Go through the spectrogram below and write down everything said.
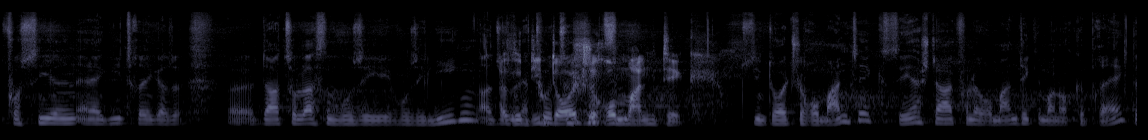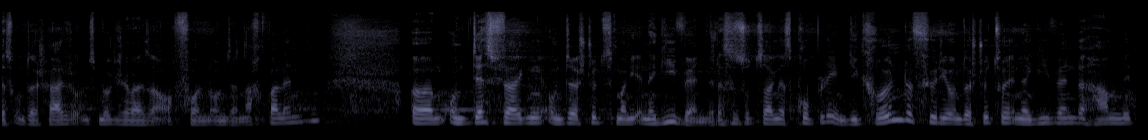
fossilen Energieträger äh, da zu lassen, wo sie, wo sie liegen. Also, also die, die deutsche Romantik. Die deutsche Romantik, sehr stark von der Romantik immer noch geprägt. Das unterscheidet uns möglicherweise auch von unseren Nachbarländern. Ähm, und deswegen unterstützt man die Energiewende. Das ist sozusagen das Problem. Die Gründe für die Unterstützung der Energiewende haben mit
